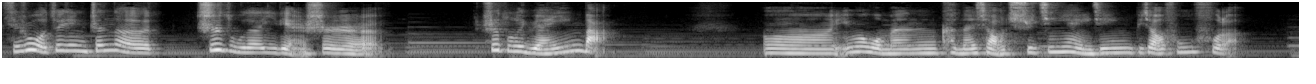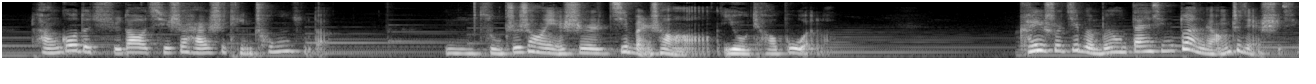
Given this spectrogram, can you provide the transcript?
其实我最近真的知足的一点是，知足的原因吧。嗯，因为我们可能小区经验已经比较丰富了，团购的渠道其实还是挺充足的。嗯，组织上也是基本上有条不紊了，可以说基本不用担心断粮这件事情。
